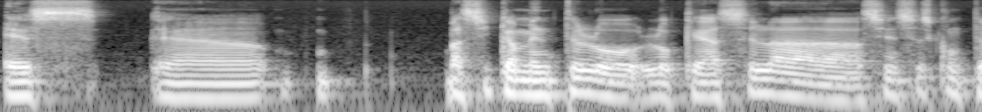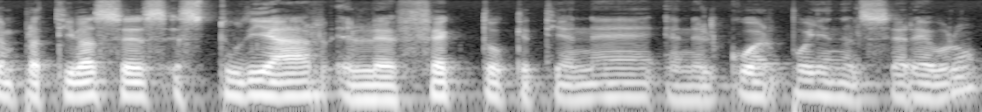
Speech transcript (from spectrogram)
es eh, básicamente lo, que hace las ciencias contemplativas es estudiar el efecto que tiene en el cuerpo y en el cerebro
